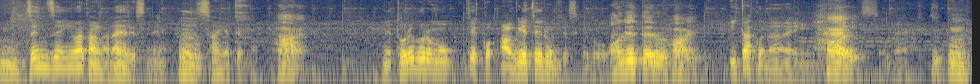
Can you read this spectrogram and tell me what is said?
うん全然違和感がないですね。うん下げても。はいねトレブルも結構上げてるんですけど上げてるはい痛くないんですはい。うん。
